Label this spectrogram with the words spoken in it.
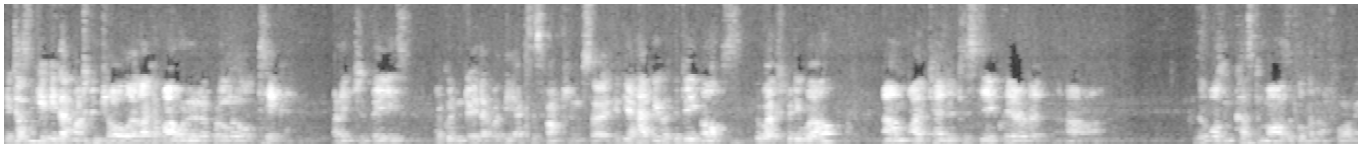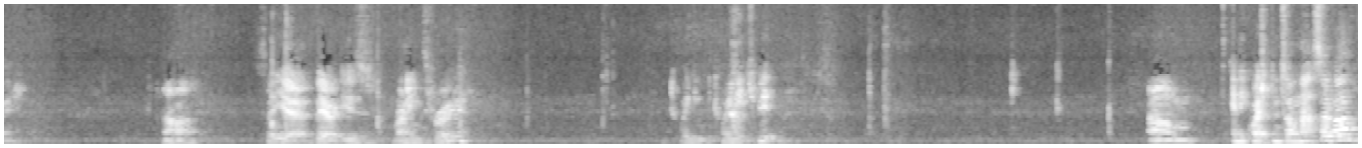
It doesn't give you that much control though, like if I wanted to put a little tick on each of these, I couldn't do that with the axis function. So if you're happy with the defaults, it works pretty well. Um, I've tended to steer clear of it because uh, it wasn't customizable enough for me. Uh, so yeah, there is running through, between between each bit. Um, any questions on that so far?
